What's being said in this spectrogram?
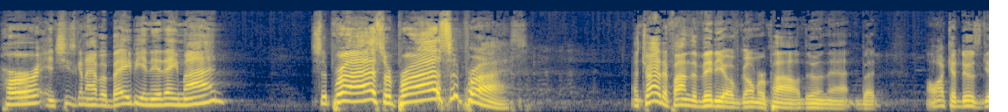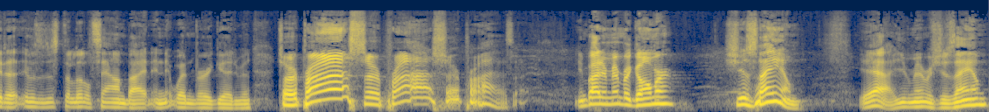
her and she's going to have a baby and it ain't mine? Surprise, surprise, surprise. I tried to find the video of Gomer Pyle doing that, but all I could do is get a, it was just a little sound bite and it wasn't very good. Was, surprise, surprise, surprise. Anybody remember Gomer? Shazam. Yeah, you remember Shazam?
